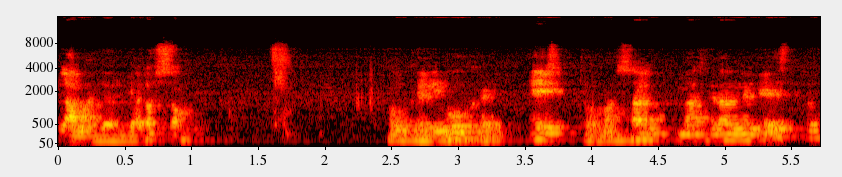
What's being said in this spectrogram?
La mayoría lo son. Aunque dibuje esto más, más grande que esto,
